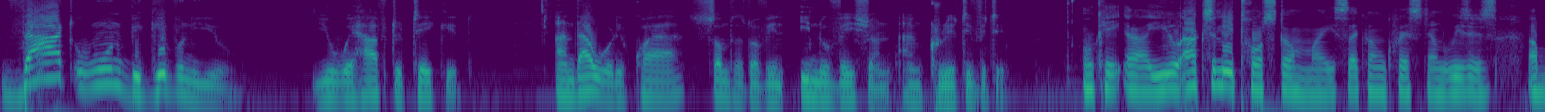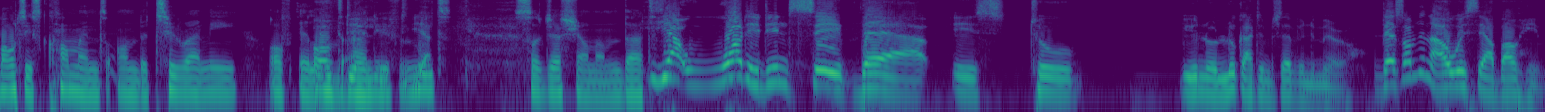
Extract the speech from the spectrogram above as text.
That won't be given you. You will have to take it. And that will require some sort of innovation and creativity. Okay, uh, you actually touched on my second question, which is about his comment on the tyranny of elite, Of the and elite, yeah. suggestion on that. Yeah, what he didn't say there is to, you know, look at himself in the mirror. There's something I always say about him,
